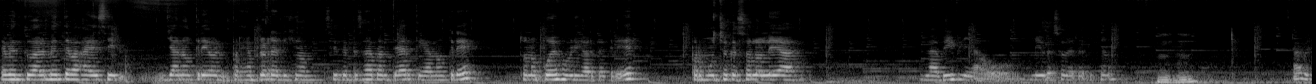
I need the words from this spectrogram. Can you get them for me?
eventualmente vas a decir, ya no creo en, por ejemplo, religión. Si te empiezas a plantear que ya no crees, tú no puedes obligarte a creer. Por mucho que solo leas la Biblia o libros sobre religión. ¿Sabes?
